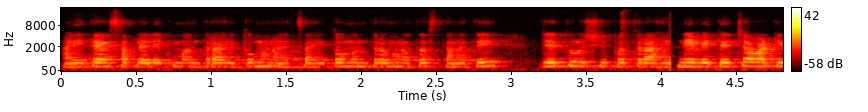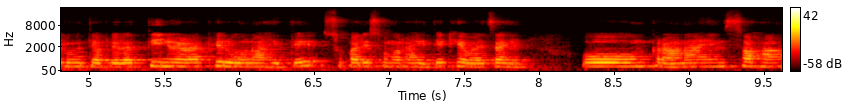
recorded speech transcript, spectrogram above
आणि त्यावेळेस आपल्याला एक मंत्र आहे तो म्हणायचा आहे. तो मंत्र म्हणत असताना ते जे तुळशीपत्र आहे नैवेद्याच्या वाटीभोवती आपल्याला तीन वेळा फिरवून आहे ते सुपारी समोर आहे ते ठेवायचं आहे. ओम प्राणायन सहा.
